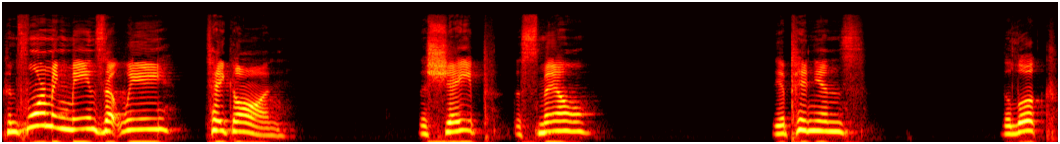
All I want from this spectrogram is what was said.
Conforming means that we take on the shape, the smell, the opinions, the look,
